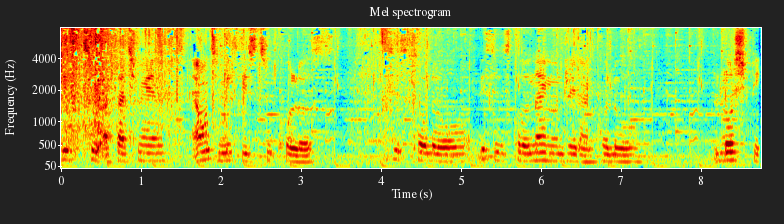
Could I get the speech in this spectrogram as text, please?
these two attachments i want to mix these two colors this is color this is color 900 and color lush pink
